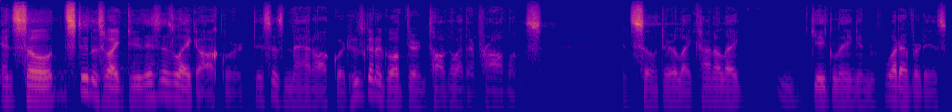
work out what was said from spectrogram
And so students are like, dude, this is like awkward. This is mad awkward. Who's going to go up there and talk about their problems? And so they're like, kind of like giggling and whatever it is.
